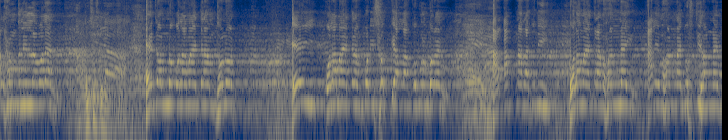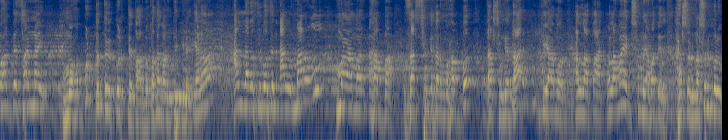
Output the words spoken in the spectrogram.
আলহামদুলিল্লাহ বলেন। এজন্য ওলামা একরাম ধনট এই ওলামা একরাম পরিষদকে আল্লাহ কবুল করেন। আর আপনারা যদি ওলামা একরাম হন নাই, আলেম হন নাই, মুফতি হন নাই মহাদ্দেশ হন নাই মহব্বতটা তো করতে পারব। কথা ঠিক কিনা? কেন? আল্লাহ রসুল বলছেন আল মারু মামান আহাব্বা। যার সঙ্গে তার মহাব্বত, তার সঙ্গে তার কিয়ামত। আল্লাহ পাক ওলামায়ের সঙ্গে আমাদের হাসর নাসর করুক,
